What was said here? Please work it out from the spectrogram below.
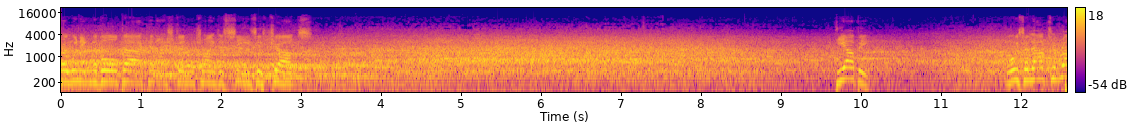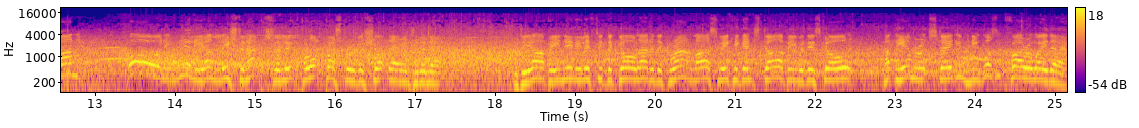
Winning the ball back and Ashton trying to seize his chance. Diaby. Always allowed to run. Oh, and he nearly unleashed an absolute blockbuster of a shot there into the net. Diaby nearly lifted the goal out of the ground last week against Derby with his goal at the Emirates Stadium, and he wasn't far away there.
